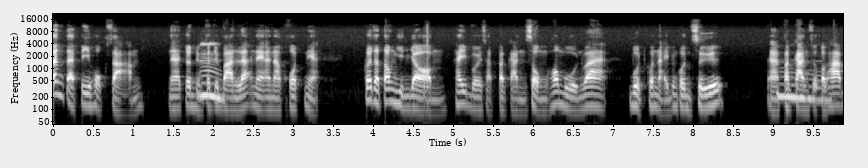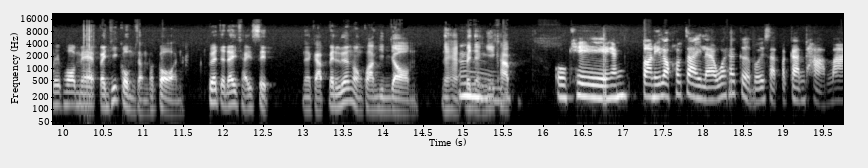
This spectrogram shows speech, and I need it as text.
ตั้งแต่ปี 63 นะจนถึงปัจจุบันและในอนาคตเนี่ยก็จะต้องยินยอมให้บริษัทประกันส่งข้อมูลว่าบุตรคนไหนเป็นคนซื้อนะประกันสุขภาพให้พ่อแม่ไปที่กรมสรรพากรเพื่อจะได้ใช้สิทธิ์นะครับเป็นเรื่องของความยินยอมนะฮะเป็นอย่างนี้ครับ โอเคงั้นตอนนี้เราเข้าใจแล้วว่าถ้าเกิดบริษัทประกันถามมา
